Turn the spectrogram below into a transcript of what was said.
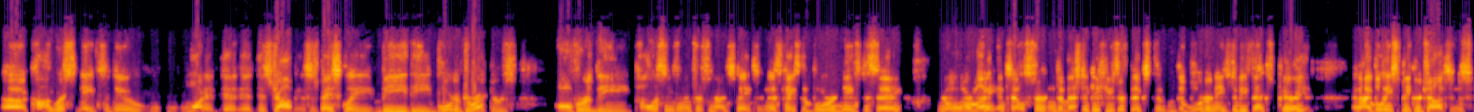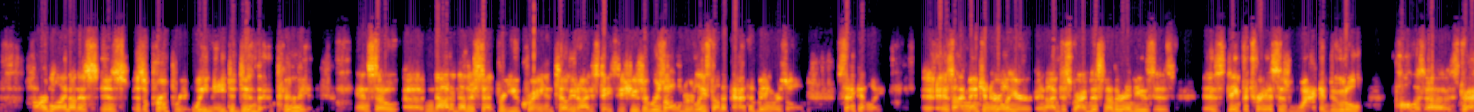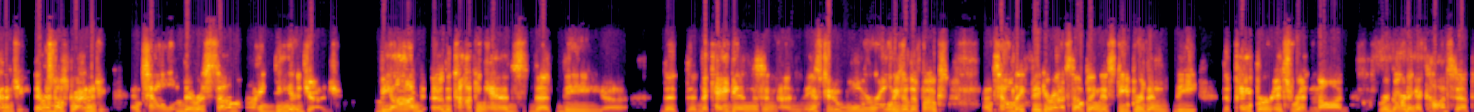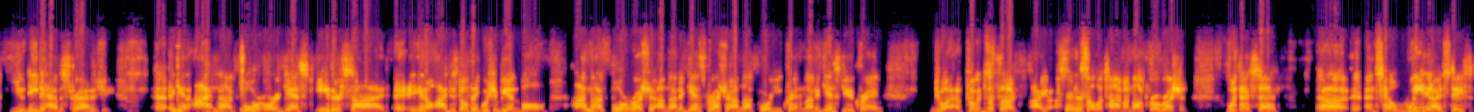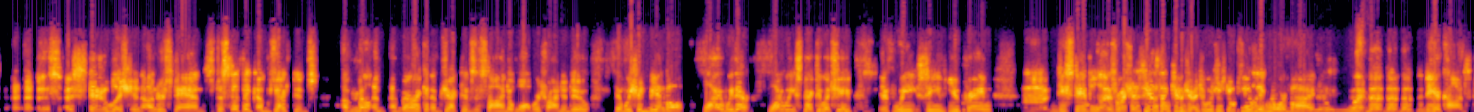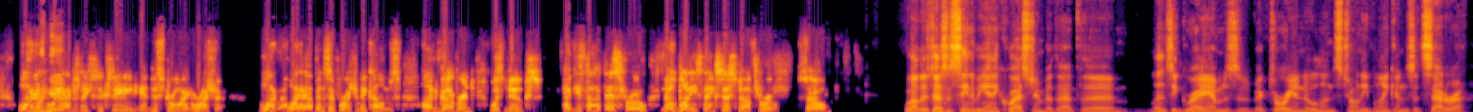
Uh, Congress needs to do what it, it, its job is, is basically be the board of directors over the policies and interests of the United States. In this case, the board needs to say no more money until certain domestic issues are fixed. The, the border needs to be fixed, period. And I believe Speaker Johnson's hard line on this is is appropriate. We need to do that, period. And so, uh, not another cent for Ukraine until the United States issues are resolved, or at least on the path of being resolved. Secondly, as I mentioned earlier, and I've described this in other interviews, as as Dave Petraeus's wackadoodle policy uh, strategy. There is no strategy until there is some idea, Judge, beyond uh, the talking heads that the uh, the, the, the Kagans and, and, the Institute of War, all these other folks, until they figure out something that's deeper than the the paper it's written on regarding a concept, you need to have a strategy. Uh, again, I'm not for or against either side. Uh, you know, I just don't think we should be involved. I'm not for Russia. I'm not against Russia. I'm not for Ukraine. I'm not against Ukraine. Do I? Putin's a thug. I say this all the time. I'm not pro-Russian. With that said, uh, until we, the United States, establish and understand specific objectives, American objectives assigned to what we're trying to do, then we shouldn't be involved. Why are we there? What do we expect to achieve? If we see Ukraine uh, destabilize Russia, that's the other thing too, Judge, which is completely ignored by what? The, the, the, the neocons. What, what if we actually succeed in destroying Russia? What what happens if Russia becomes ungoverned with nukes? Have you thought this through? Nobody thinks this stuff through. So, well, there doesn't seem to be any question but that the Lindsey Graham's, Victoria Nuland's, Tony Blinken's, etc.,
